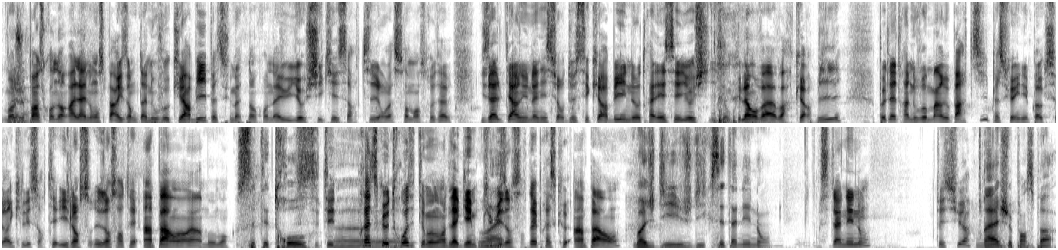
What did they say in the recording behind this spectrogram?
Moi, je pense qu'on aura l'annonce, par exemple, d'un nouveau Kirby, parce que maintenant qu'on a eu Yoshi qui est sorti, on va sûrement se retrouver. Ils alternent une année sur deux, c'est Kirby, une autre année, c'est Yoshi. Donc là, on va avoir Kirby. Peut-être un nouveau Mario Party, parce qu'à une époque, c'est vrai qu'ils ils en, ils en sortaient un par an à un moment. C'était trop. C'était euh, presque trop, c'était au moment de la GameCube, ouais. ils en sortaient presque un par an. Moi, je dis, je dis que cette année, non. Cette année, non? T'es sûr? Ouais, je pense pas.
